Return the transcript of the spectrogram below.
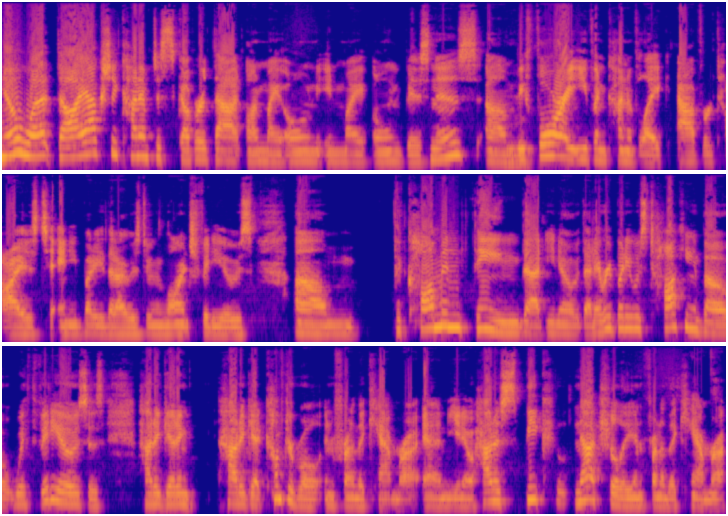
know what? I actually kind of discovered that on my own in my own business um, mm. before I even kind of like advertised to anybody that I was doing launch videos. Um, the common thing that you know that everybody was talking about with videos is how to get in, how to get comfortable in front of the camera and you know how to speak naturally in front of the camera.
